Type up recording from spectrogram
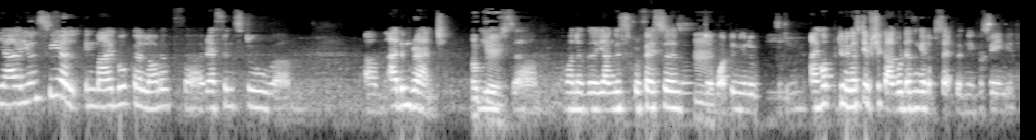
Yeah, you'll see a, in my book a lot of uh, reference to um, um, Adam Grant. Okay. He's uh, one of the youngest professors Hmm. at Wharton University. I hope the University of Chicago doesn't get upset with me for saying it,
